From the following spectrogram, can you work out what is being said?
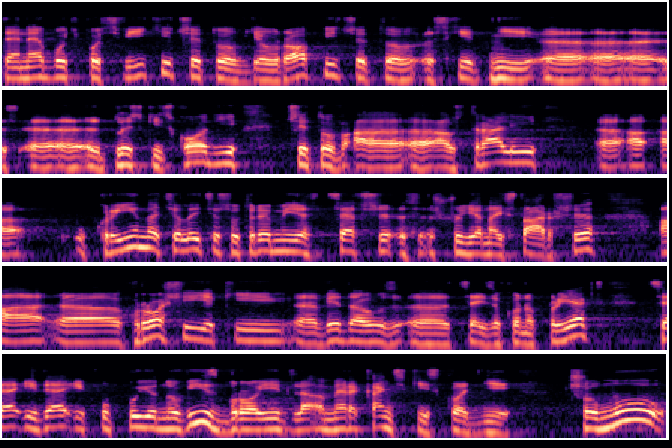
де-небудь по світі, чи то в Європі, чи то в східній е, е, е, е, Близькій Сході, чи то в е, Австралії. Е, Україна цілиця отримує це, що є найстарше. А е, гроші, які е, видав е, цей законопроєкт, це іде і купує нові зброї для американських складні. Чому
